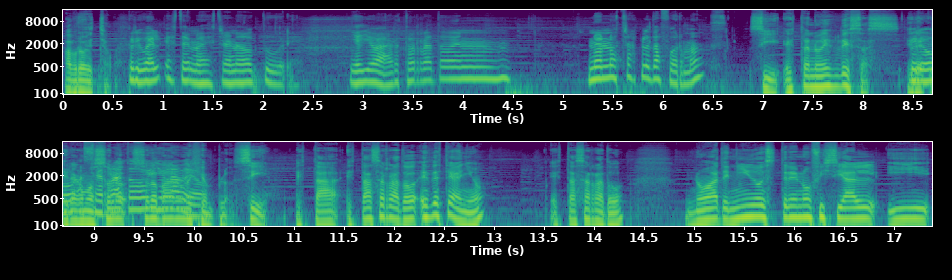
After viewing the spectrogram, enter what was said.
aprovechamos. Pero igual este no es estreno de octubre. Ya lleva harto rato en... No en nuestras plataformas. Sí, esta no es de esas. Era, Pero era como hace solo, rato solo para dar un veo. ejemplo. Sí, está, está hace rato. Es de este año. Está hace rato. No ha tenido estreno oficial y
